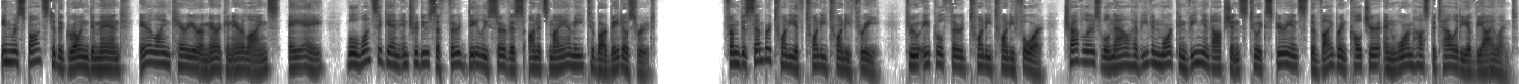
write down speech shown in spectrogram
In response to the growing demand, airline carrier American Airlines, AA, will once again introduce a third daily service on its Miami to Barbados route. From December 20, 2023, through April 3, 2024, travelers will now have even more convenient options to experience the vibrant culture and warm hospitality of the island.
